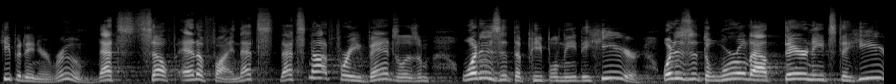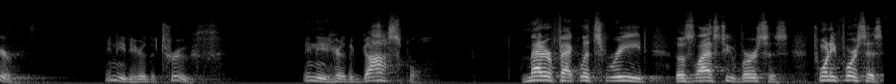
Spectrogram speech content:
Keep it in your room. That's self edifying. That's, that's not for evangelism. What is it that people need to hear? What is it the world out there needs to hear? They need to hear the truth, they need to hear the gospel. Matter of fact, let's read those last two verses. 24 says,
